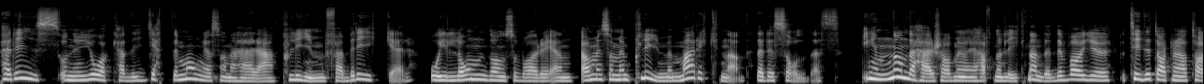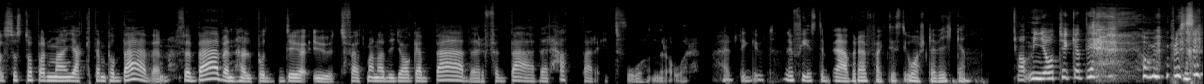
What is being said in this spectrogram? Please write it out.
Paris och New York hade jättemånga sådana här äh, plymfabriker. Och i London så var det en, ja men som en plymmarknad där det såldes. Innan det här så har man ju haft något liknande. Det var ju tidigt 1800-tal så stoppade man jakten på bävern. För bävern höll på att dö ut för att man hade jagat bäver för bäverhattar i 200 år. Herregud, nu finns det bävrar faktiskt i Årstaviken. Ja, men jag tycker att det, ja, men precis.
